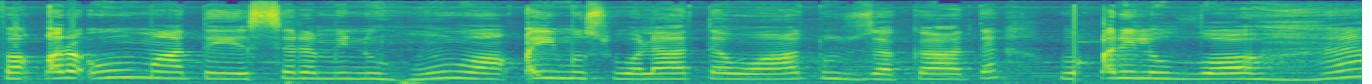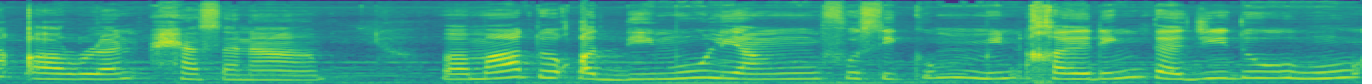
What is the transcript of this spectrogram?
فقرأوا ما تيسر منه وأقيموا الصلاة وآتوا الزكاة وقرلوا الله قرلا حسنا وما تقدموا لأنفسكم من خير تجدوه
